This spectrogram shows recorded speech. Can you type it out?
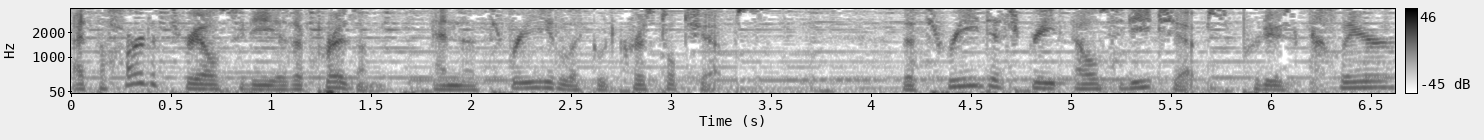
At the heart of 3LCD is a prism and the three liquid crystal chips. The three discrete LCD chips produce clear,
